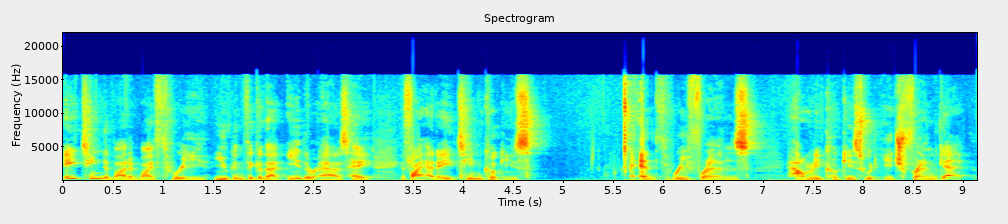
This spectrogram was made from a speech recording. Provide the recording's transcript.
18 divided by 3, you can think of that either as, hey, if I had 18 cookies and three friends, how many cookies would each friend get?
